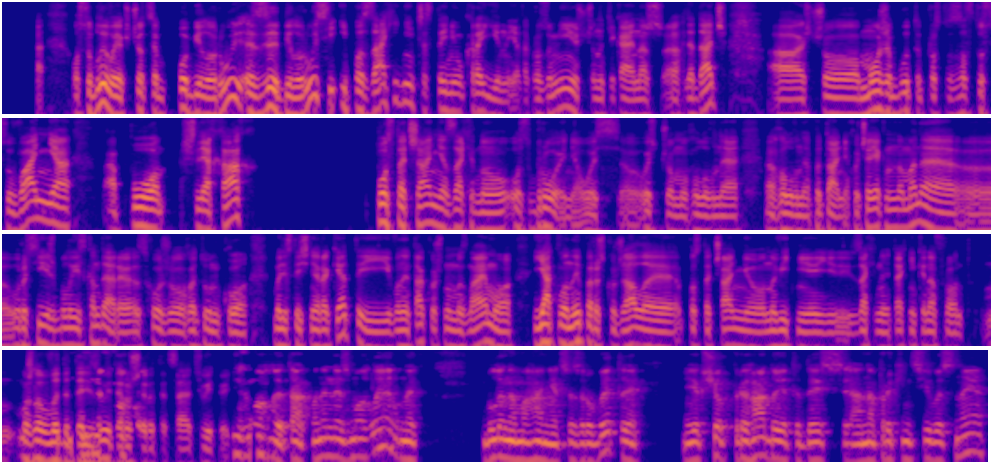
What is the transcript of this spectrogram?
особливо якщо це по Білору... з Білорусі і по західній частині України. Я так розумію, що натякає наш е, глядач, що може бути просто застосування по шляхах постачання західного озброєння. Ось ось чому головне головне питання. Хоча, як на мене, е, у Росії ж були іскандери схожого гатунку балістичні ракети, і вони також ну ми знаємо, як вони перешкоджали постачанню новітньої західної техніки на фронт. Можливо, ви деталізуєте розширити це цю відповідь. Не змогли так. Вони не змогли. У них були намагання це зробити. Якщо пригадуєте, десь наприкінці весни.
